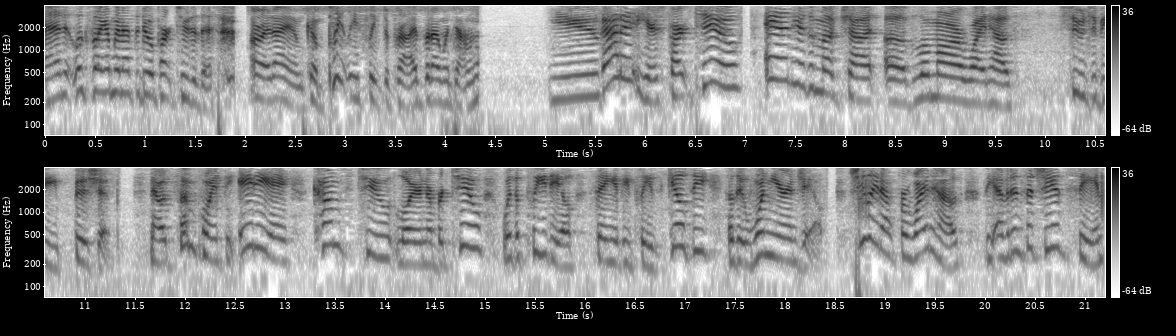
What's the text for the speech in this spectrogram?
And it looks like I'm gonna have to do a part two to this. All right, I am completely sleep deprived, but I went down. You got it. Here's part two. And here's a mugshot of Lamar Whitehouse soon to be Bishop. Now, at some point, the ADA comes to lawyer number two with a plea deal saying if he pleads guilty, he'll do one year in jail. She laid out for Whitehouse the evidence that she had seen,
